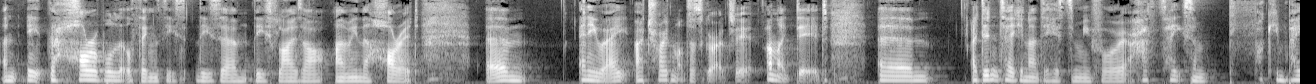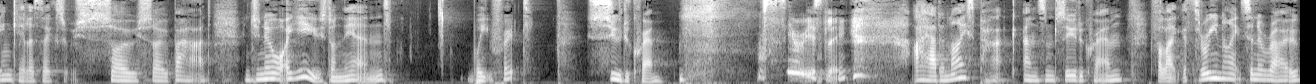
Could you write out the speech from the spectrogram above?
And it, the horrible little things these, these, um, these flies are. I mean, they're horrid. Um, anyway, I tried not to scratch it and I did. Um, I didn't take an antihistamine for it. I had to take some fucking painkillers because it was so, so bad. And do you know what I used on the end? Wait for it. Sudocrem. Seriously. I had an ice pack and some Sudocrem for like three nights in a row.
